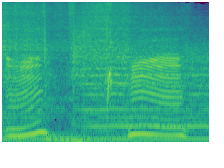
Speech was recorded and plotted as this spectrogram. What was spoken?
Hmm? Hmm.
